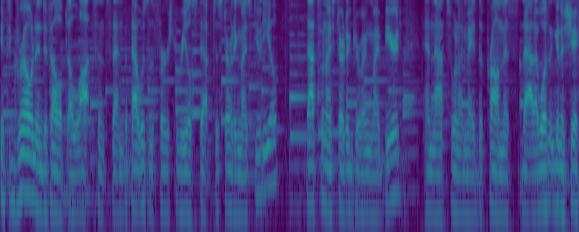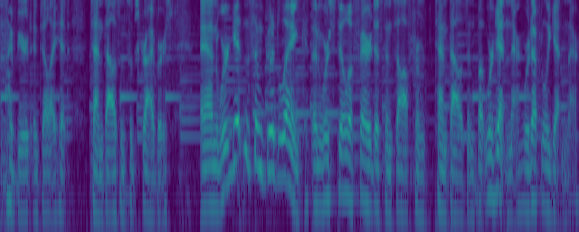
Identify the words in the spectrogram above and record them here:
It's grown and developed a lot since then, but that was the first real step to starting my studio. That's when I started growing my beard, and that's when I made the promise that I wasn't going to shave my beard until I hit 10,000 subscribers. And we're getting some good length, and we're still a fair distance off from 10,000, but we're getting there. We're definitely getting there.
